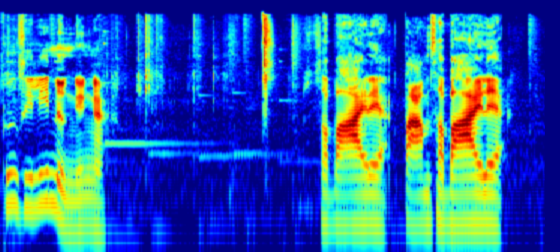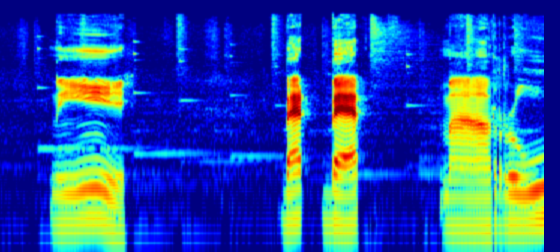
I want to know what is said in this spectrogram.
เพิ่งซีรีส์หนึ่งเองอะสบายเลยอะตามสบายเลยอะนี่แบทแบทมารู้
